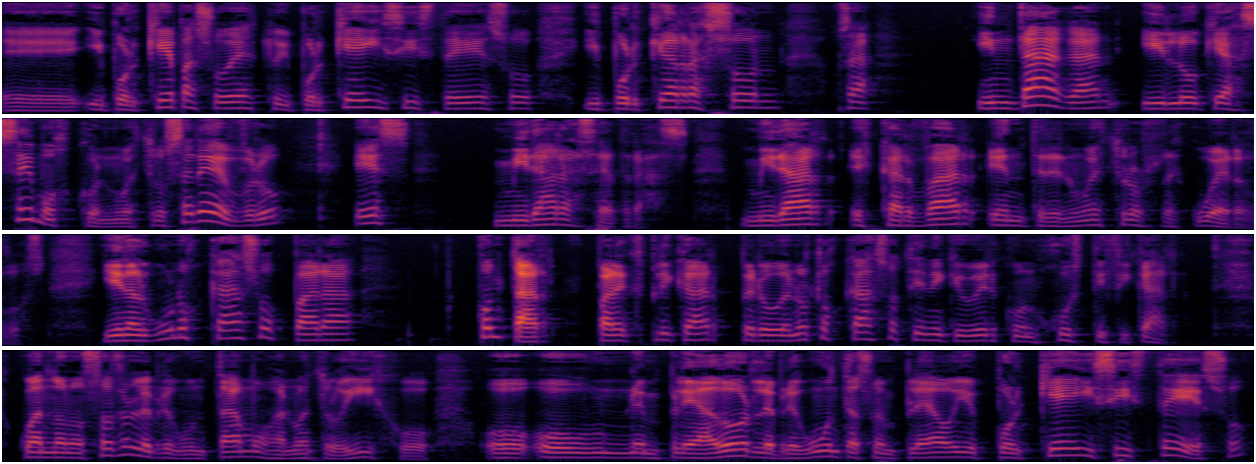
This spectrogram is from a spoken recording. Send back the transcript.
Eh, ¿Y por qué pasó esto? ¿Y por qué hiciste eso? ¿Y por qué razón? O sea, indagan y lo que hacemos con nuestro cerebro es mirar hacia atrás, mirar, escarbar entre nuestros recuerdos. Y en algunos casos para contar, para explicar, pero en otros casos tiene que ver con justificar. Cuando nosotros le preguntamos a nuestro hijo o, un empleador le pregunta a su empleado, oye, ¿por qué hiciste eso?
